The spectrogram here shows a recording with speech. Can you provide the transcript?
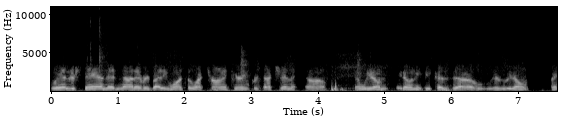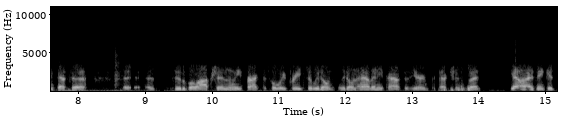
we understand that not everybody wants electronic hearing protection, uh, and we don't we don't because uh, we don't think that's a, a, a suitable option. We practice what we preach, so we don't we don't have any passive hearing protection. But yeah, I think it's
